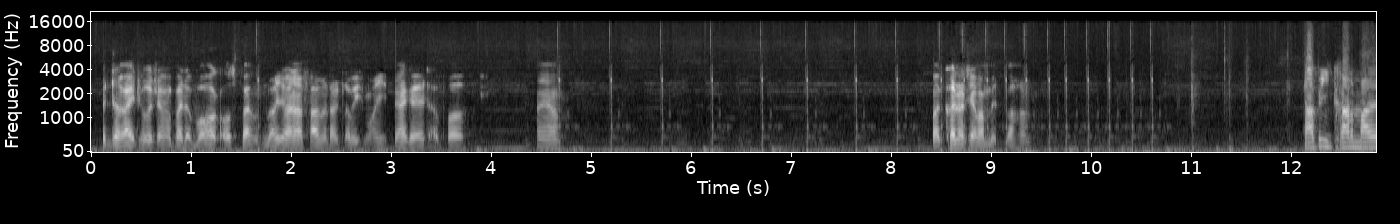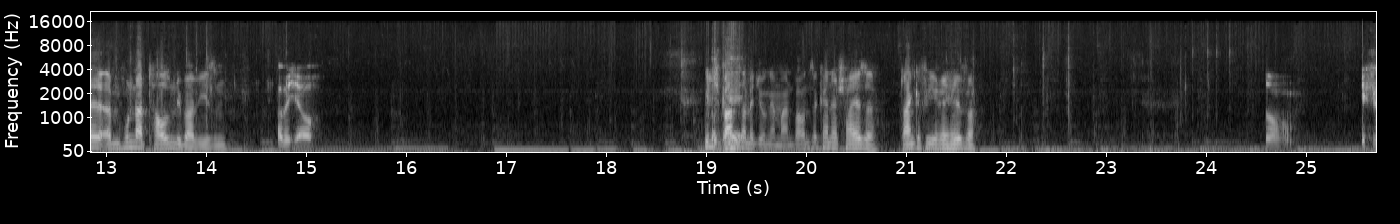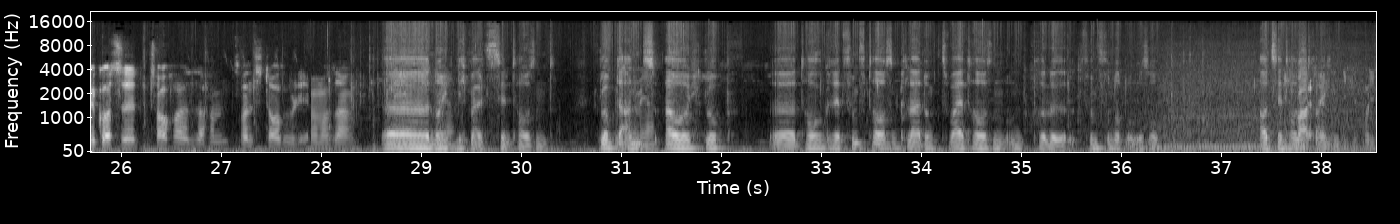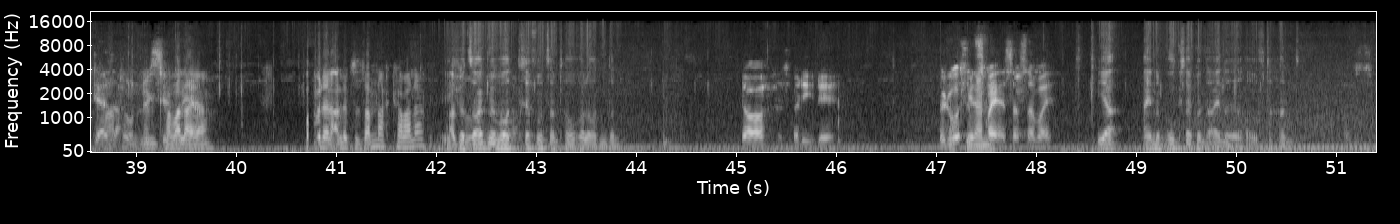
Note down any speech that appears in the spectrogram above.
Wenn der rein theoretisch einfach bei der Mohawk ausbauen und Marihuana fahren, dann glaube ich, mache ich mehr Geld, aber naja. Man kann das ja mal mitmachen. Da habe ich gerade mal ähm, 100.000 überwiesen. Habe ich auch. Viel Spaß Okay. damit, junger Mann. Bauen Sie keine Scheiße. Danke für Ihre Hilfe. So. Wie viel kostet Taucher-Sachen? 20.000 würde ich mal sagen. Äh, noch Ja. nicht mal als 10.000. Ich glaube, der Anzug, oh, ich glaube, äh, Tauchergerät 5.000, Kleidung 2.000 und Brille 500 oder so. Aber 10.000 warte, reichen. ich, Und ich der in bisschen Kavala, ja. Kommen wir dann alle zusammen nach Kavala? Ich Also, würde sagen, wir treffen uns am Taucherladen dann. Ja, das war die Idee. Weil du Okay, hast jetzt dann- zwei Essers dabei. Ja, eine im Rucksack und eine auf der Hand.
